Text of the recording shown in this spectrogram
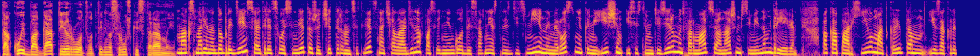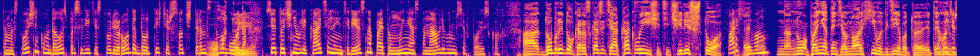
такой богатый род, вот именно с русской стороны. Макс, Марина, добрый день. Свои 38 лет, уже 14 лет, сначала один, а в последние годы совместно с детьми и иными родственниками ищем и систематизируем информацию о нашем семейном древе. Пока по архивам, открытым и закрытым источникам удалось проследить историю рода до 1614 Ух года. ты. Все это очень увлекательно интересно, поэтому мы не останавливаемся в поисках. А, добрый док, а расскажите, а как вы ищете, через что? По архивам. Э, ну, понятное дело, но архивы где вот? э, Это Ты не хочешь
